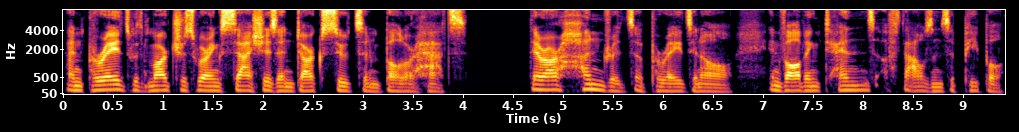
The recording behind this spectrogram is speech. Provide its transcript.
and parades with marchers wearing sashes and dark suits and bowler hats. There are hundreds of parades in all, involving tens of thousands of people,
